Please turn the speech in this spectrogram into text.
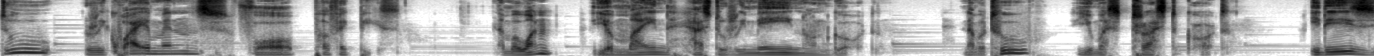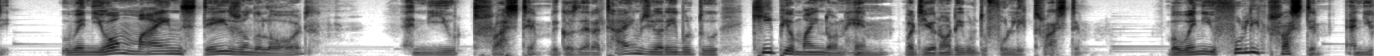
two requirements for perfect peace. Number one, your mind has to remain on God. Number two, you must trust God. It is when your mind stays on the Lord and you trust Him because there are times you are able to keep your mind on Him, but you're not able to fully trust Him. But when you fully trust Him and you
